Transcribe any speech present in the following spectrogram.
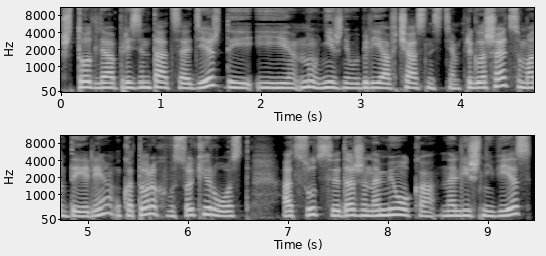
что для презентации одежды и ну, нижнего белья в частности приглашаются модели, у которых высокий рост, отсутствие даже намека на лишний вес,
